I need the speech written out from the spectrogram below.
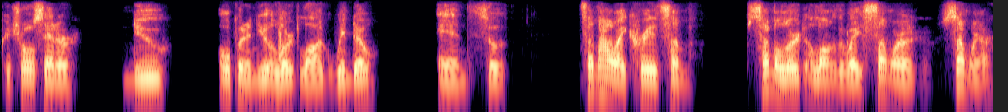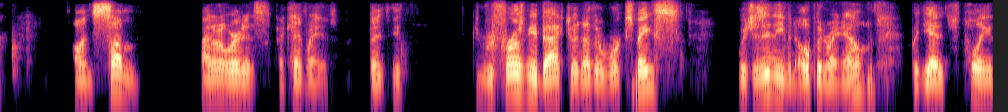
control center new open a new alert log window. And so somehow I created some some alert along the way somewhere somewhere on some I don't know where it is. I can't find it, but it refers me back to another workspace, which isn't even open right now, but yet it's pulling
